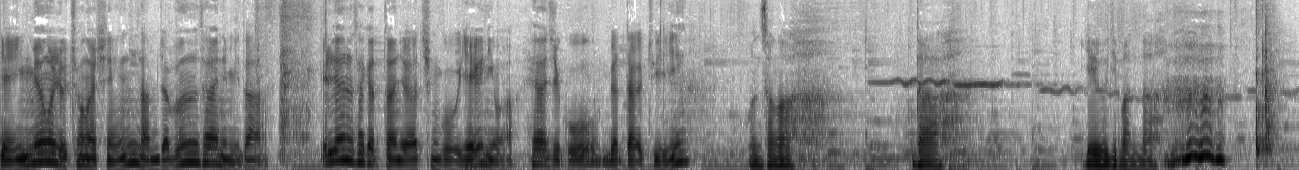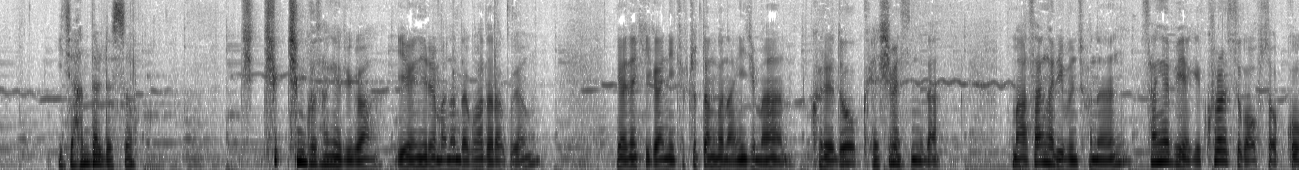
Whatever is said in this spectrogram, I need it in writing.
예, 익명을 요청하신 남자분 사연입니다. 1년을 사귀었던 여자친구 예은이와 헤어지고 몇 달 뒤. 원상아, 나 예은이 만나. 이제 한 달 됐어. 치, 친구 상엽이가 예은이를 만난다고 하더라고요. 연애 기간이 겹쳤던 건 아니지만 그래도 괘씸했습니다. 마상을 입은 저는 상엽이에게 쿨할 수가 없었고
